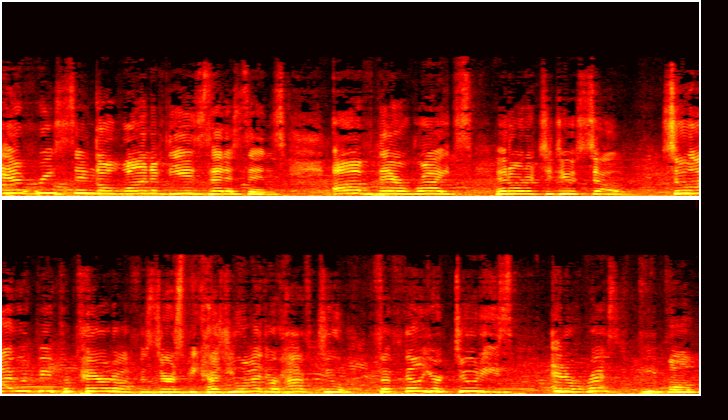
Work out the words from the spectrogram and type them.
every single one of these citizens of their rights in order to do so. So I would be prepared, officers, because you either have to fulfill your duties and arrest people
